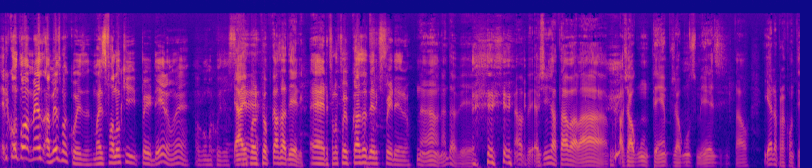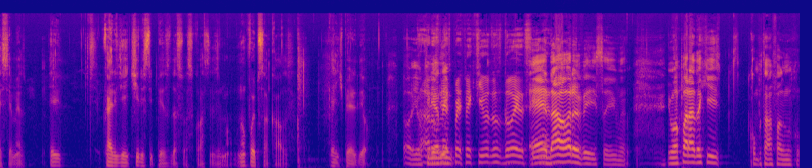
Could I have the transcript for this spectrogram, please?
Ele contou a, mes- a mesma coisa, mas falou que perderam, né? Alguma coisa assim. Aí foi, foi por causa dele. É, ele falou que foi por causa dele que perderam. Não, nada a ver. Nada a ver. A gente já tava lá há já algum tempo, já alguns meses e tal. E era pra acontecer mesmo. Ele, KLJ, tira esse peso das suas costas, irmão. Não foi por sua causa que a gente perdeu. Ó, eu Eu queria ver a perspectiva dos dois. assim, É, né? da hora ver isso aí, mano. E uma parada que, como eu tava falando com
